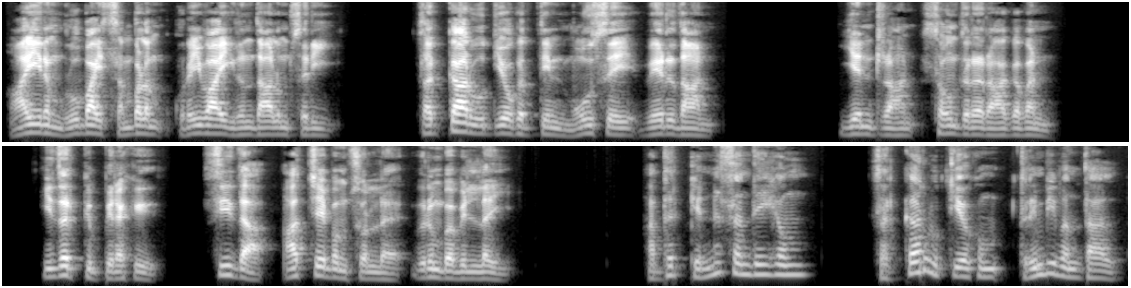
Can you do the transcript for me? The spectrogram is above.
ஆயிரம் ரூபாய் சம்பளம் குறைவாயிருந்தாலும் சரி சர்க்கார் உத்தியோகத்தின் மௌசே வேறுதான் என்றான் சவுந்தரராகவன். இதற்குப் பிறகு சீதா ஆட்சேபம் சொல்ல விரும்பவில்லை. அதற்கென்ன சந்தேகம்? சர்க்கார் உத்தியோகம் திரும்பி வந்தால்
